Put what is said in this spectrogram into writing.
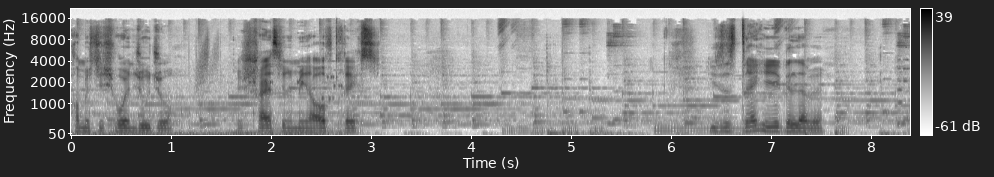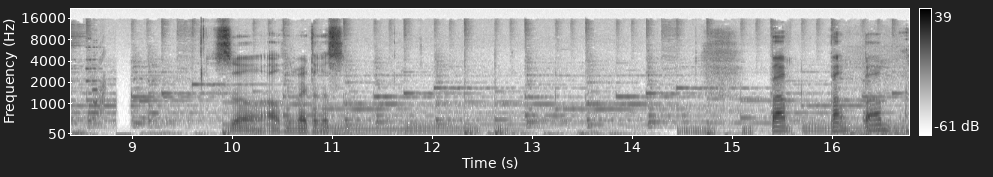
Komm ich dich holen, Juju. Die Scheiße, den du mir hier aufträgst. Dieses dreckige Level. So, auf ein weiteres. Bam, bam, bam.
